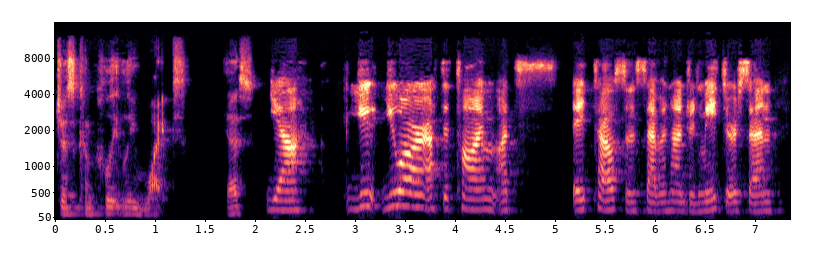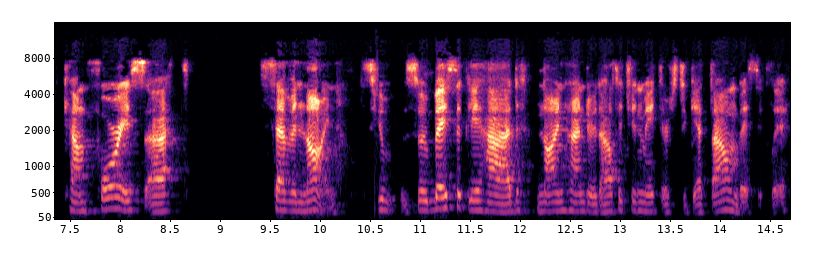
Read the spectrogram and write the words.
just completely white yes Yeah, you you are at the time at s- 8,700 meters and Camp 4 is at 7.9. So, you, so basically had 900 altitude meters to get down basically.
